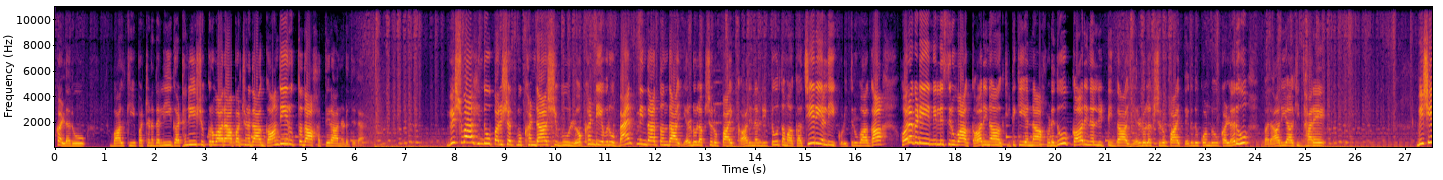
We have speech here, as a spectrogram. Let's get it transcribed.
ಕಳ್ಳರು. ಬಾಲ್ಕಿ ಪಟ್ಟಣದಲ್ಲಿ ಘಟನೆ ಶುಕ್ರವಾರ ಪಟ್ಟಣದ ಗಾಂಧಿ ವೃತ್ತದ ಹತ್ತಿರ ನಡೆದಿದೆ. ವಿಶ್ವ ಹಿಂದೂ ಪರಿಷತ್ ಮುಖಂಡ ಶಿವು ಲೋಖಂಡಿಯವರು ಬ್ಯಾಂಕ್ನಿಂದ ತಂದ ಎರಡು ಲಕ್ಷ ರೂಪಾಯಿ ಕಾರಿನಲ್ಲಿಟ್ಟು ತಮ್ಮ ಕಚೇರಿಯಲ್ಲಿ ಕುಳಿತಿರುವಾಗ ಹೊರಗಡೆ ನಿಲ್ಲಿಸಿರುವ ಕಾರಿನ ಕಿಟಕಿಯನ್ನ ಹೊಡೆದು ಕಾರಿನಲ್ಲಿಟ್ಟಿದ್ದ ಎರಡು ಲಕ್ಷ ರೂಪಾಯಿ ತೆಗೆದುಕೊಂಡು ಕಳ್ಳರು ಪರಾರಿಯಾಗಿದ್ದಾರೆ. ವಿಷಯ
